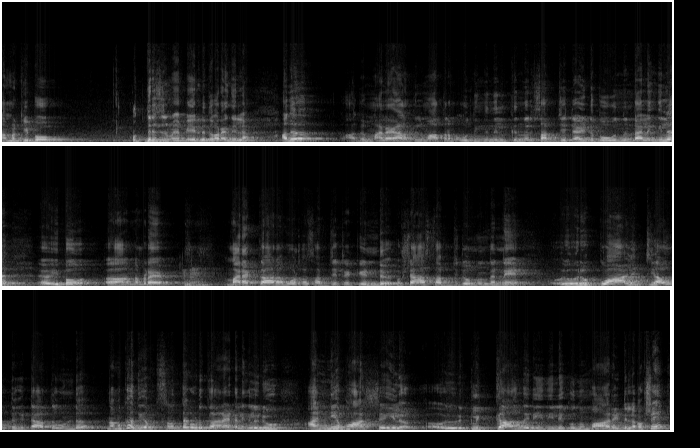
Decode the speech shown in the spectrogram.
നമുക്കിപ്പോൾ ഒത്തിരി സിനിമ ഞാൻ പേരെടുത്ത് പറയുന്നില്ല. അത് അത് മലയാളത്തിൽ മാത്രം ഒതുങ്ങി നിൽക്കുന്ന ഒരു സബ്ജക്റ്റ് ആയിട്ട് പോകുന്നുണ്ട്. അല്ലെങ്കിൽ ഇപ്പോൾ നമ്മുടെ മരക്കാറ് പോലത്തെ സബ്ജക്റ്റ് ഒക്കെ ഉണ്ട്. പക്ഷെ ആ സബ്ജക്റ്റ് ഒന്നും തന്നെ ഒരു- ക്വാളിറ്റി ഔട്ട് കിട്ടാത്തത് കൊണ്ട് നമുക്കധികം ശ്രദ്ധ കൊടുക്കാനായിട്ട് അല്ലെങ്കിൽ ഒരു അന്യഭാഷയിൽ ഒരു ക്ലിക്കാകുന്ന രീതിയിലേക്കൊന്നും മാറിയിട്ടില്ല. പക്ഷേ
